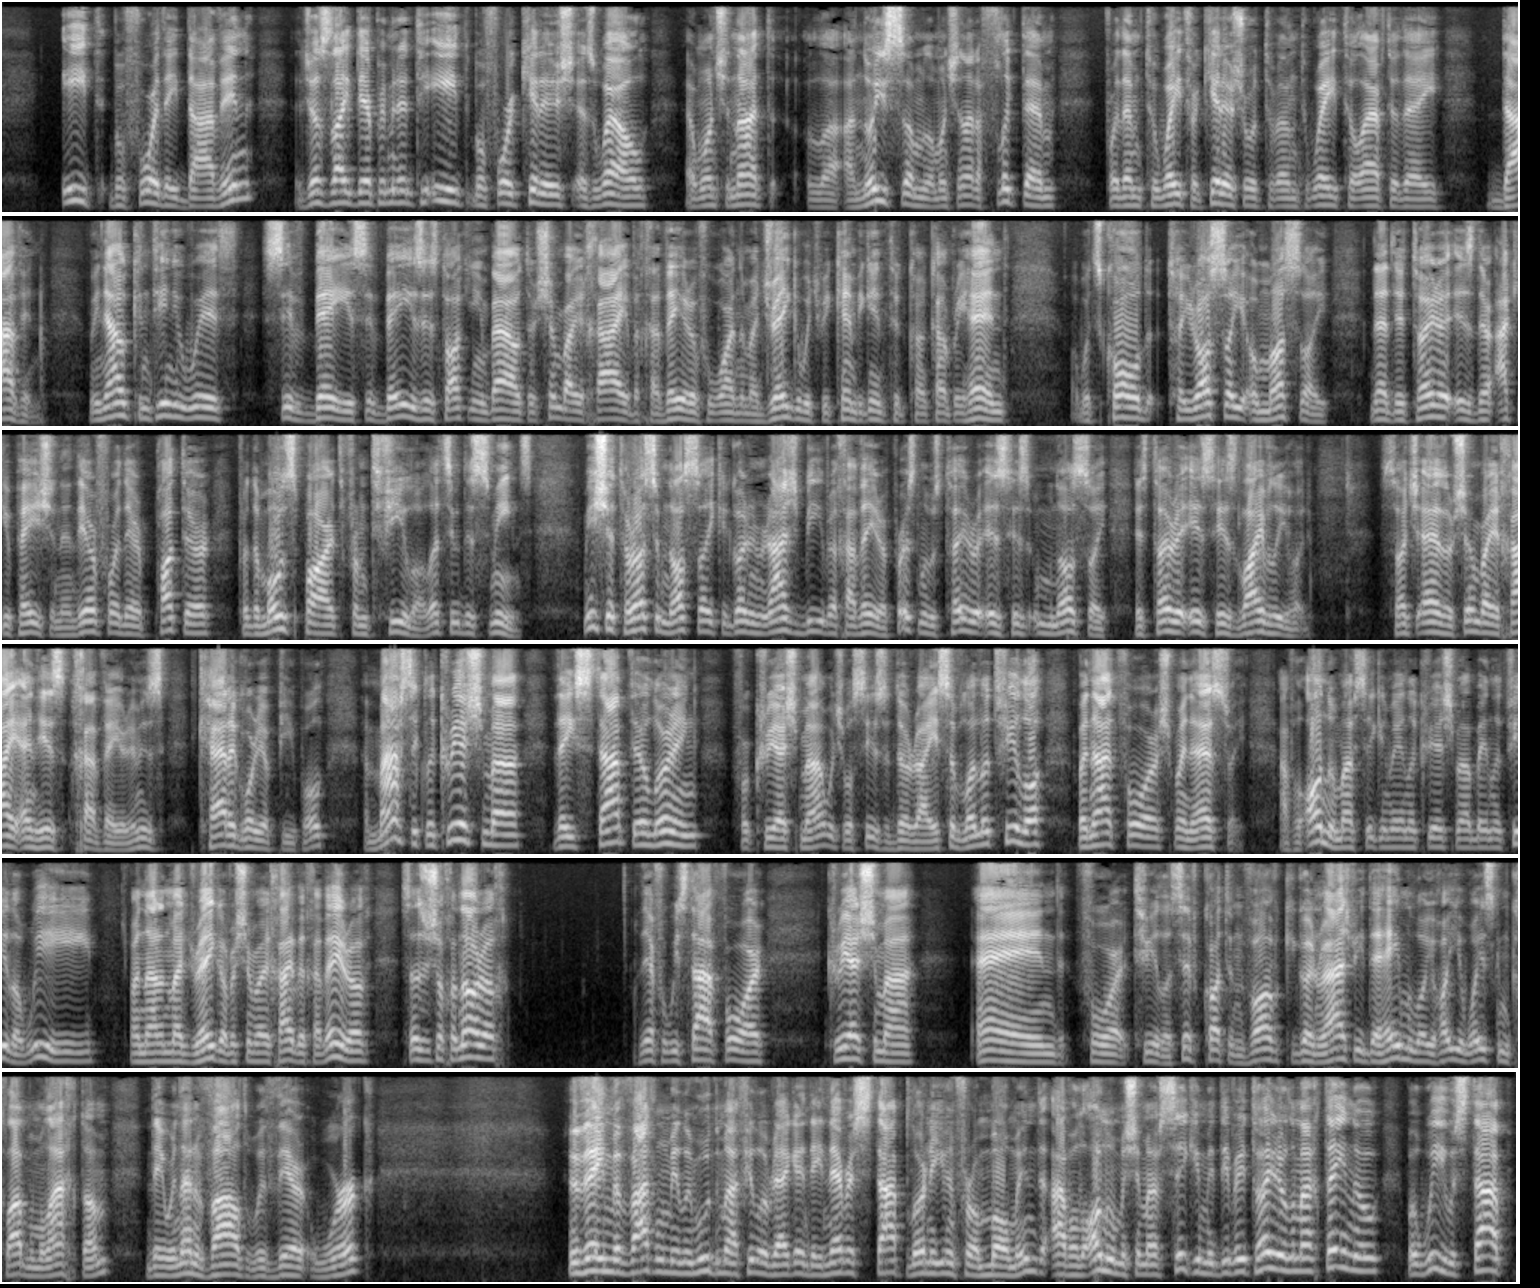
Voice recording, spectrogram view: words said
eat before they daven, just like they're permitted to eat before kiddush as well, and one should not annoy them, one should not afflict them for them to wait for kiddush or for them to wait till after they daven. We now continue with Siv Beis. Siv Beis is talking about the Shembai Chai Chaveirav who are in the Madrega, which we can begin to comprehend. What's called Tairasai or Masai, that the Torah is their occupation, and therefore they're putter for the most part from Tefillah. Let's see what this means. Misha Tarasim Nasai Kagorin Rashbi Rechaver, a person whose Torah is his umnasai, his Torah is his livelihood, such as Hashem Chai and his Chaverim, his category of people. And Mafsik Kriyashma, they stop their learning for Kriyashma, which we'll see is a Dorais of Lola Tfilo, but not for Shemana Esrei. Afal Onu Mafsikin Bein Kriyashma Bein Tfilo. We are not in Madrega of Hashem Chai says the Shulchan Aruch. Therefore, we stop for Kriyashma and for Tefillah. Sif Kot and Vav, Kigon Rashbi, Dehem Lo Yehoye Voiskim Klab Malachtam, they were not involved with their work. They mevatel milimudim afilu rega, and they never stopped learning even for a moment. Avol onu mishem afsikim medivrei Torah lemachtenu, but we who stop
